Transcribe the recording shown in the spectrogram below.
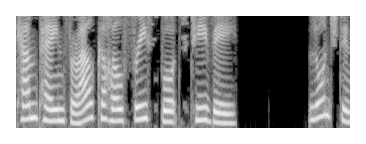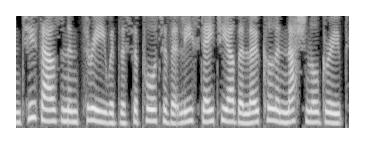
Campaign for Alcohol-Free Sports TV, Launched in 2003 with the support of at least 80 other local and national groups,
